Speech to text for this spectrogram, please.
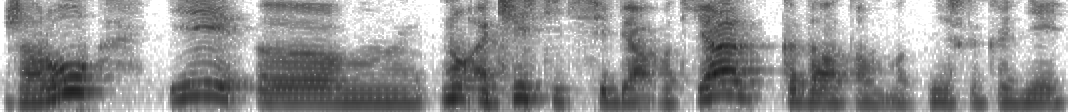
жару и э, ну, очистить себя. Вот я, когда там вот несколько дней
